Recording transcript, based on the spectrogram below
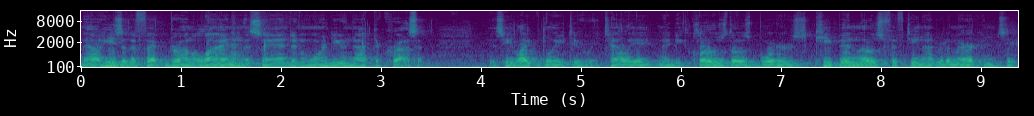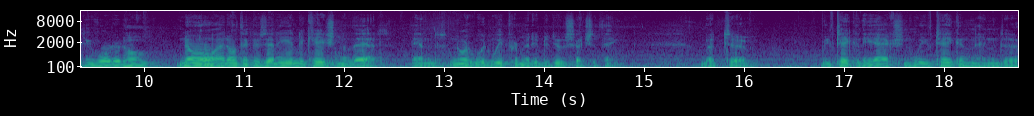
Now he's in effect drawn a line in the sand and warned you not to cross it. Is he likely to retaliate, maybe close those borders, keep in those 1,500 Americans that you've ordered home? No, I don't think there's any indication of that, and nor would we permit him to do such a thing. But uh, we've taken the action we've taken, and uh,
